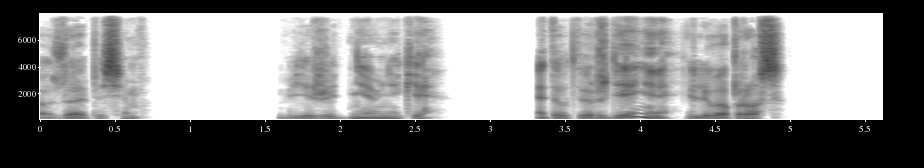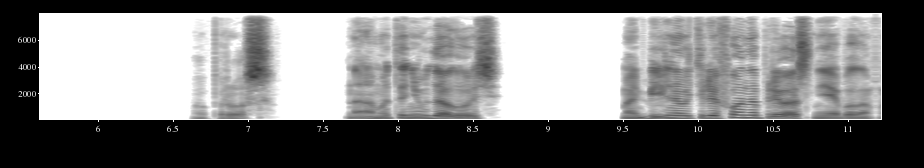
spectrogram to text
по записям в ежедневнике. Это утверждение или вопрос? Вопрос. Нам это не удалось. Мобильного телефона при вас не было.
